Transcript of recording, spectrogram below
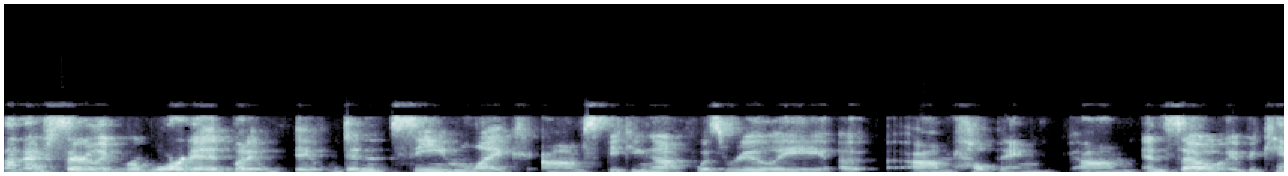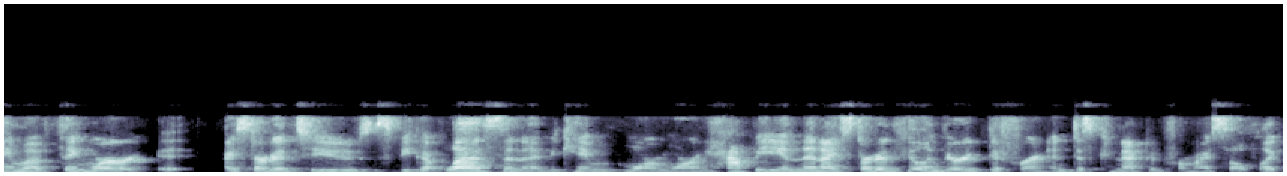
not necessarily rewarded, but it it didn't seem like um, speaking up was really uh, um, helping. Um, and so it became a thing where it, I started to speak up less and I became more and more unhappy. And then I started feeling very different and disconnected from myself. Like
